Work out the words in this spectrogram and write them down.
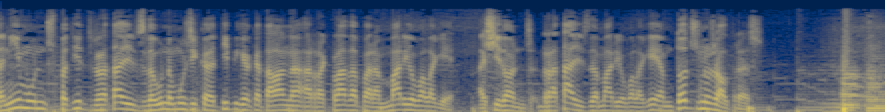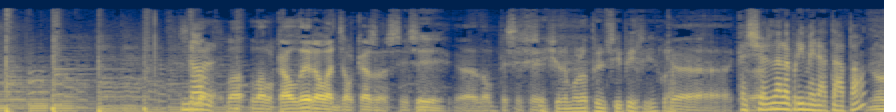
tenim uns petits retalls d'una música típica catalana arreglada per en Mario Balaguer. Així doncs, retalls de Mario Balaguer amb tots nosaltres. Sí, No, la- la- L'alcalde era l'Àngel Casas, sí, sí, Sí. eh, del PSC. Sí, això era molt al principi, sí, clar. que, que això és de la primera etapa. No,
